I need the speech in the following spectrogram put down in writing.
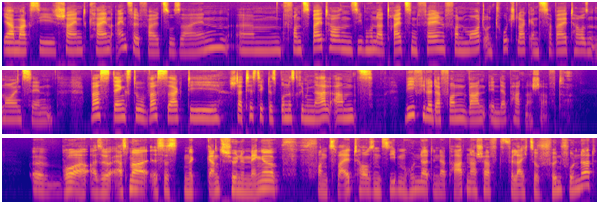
Ja, Maxi, scheint kein Einzelfall zu sein. Ähm, von 2713 Fällen von Mord und Totschlag in 2019. Was denkst du, was sagt die Statistik des Bundeskriminalamts? Wie viele davon waren in der Partnerschaft? Äh, boah, also erstmal ist es eine ganz schöne Menge von 2700 in der Partnerschaft, vielleicht so 500.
